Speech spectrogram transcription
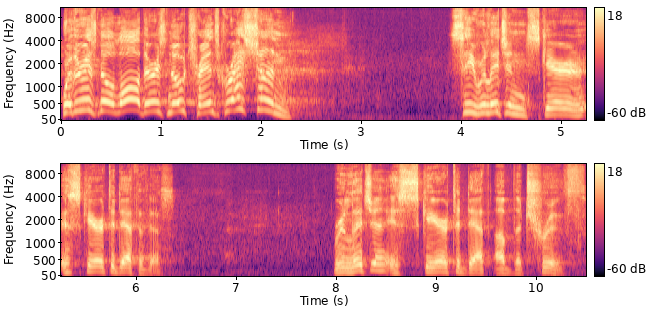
Where there is no law, there is no transgression. See, religion scared, is scared to death of this. Religion is scared to death of the truth.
